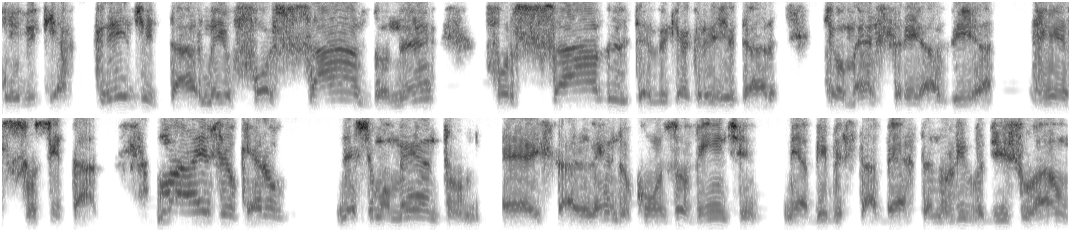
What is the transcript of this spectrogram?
teve que acreditar, meio forçado, né? Forçado, ele teve que acreditar que o mestre havia ressuscitado. Mas eu quero, nesse momento, é, estar lendo com os ouvintes. Minha Bíblia está aberta no livro de João,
